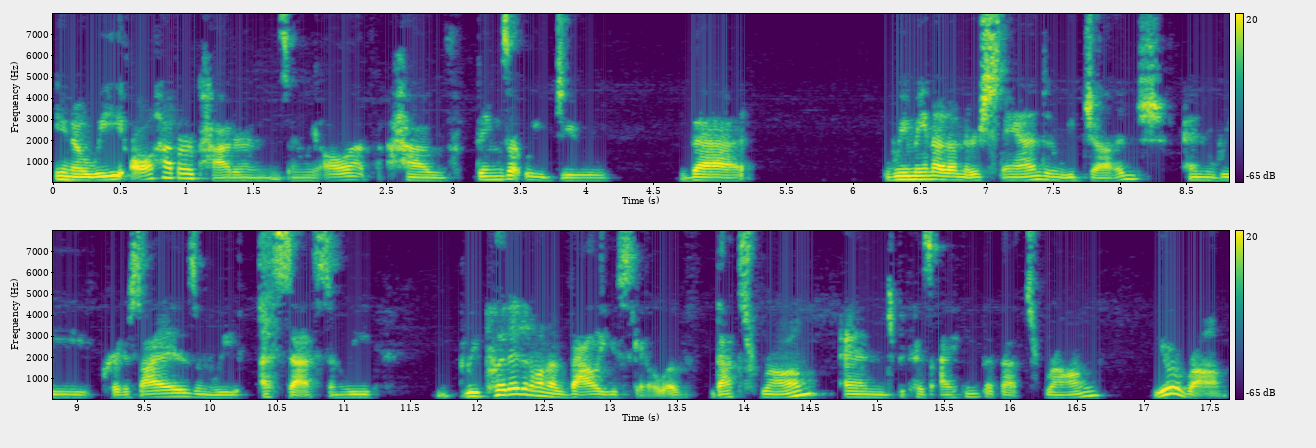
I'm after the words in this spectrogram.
you know we all have our patterns and we all have, have things that we do that we may not understand and we judge and we criticize and we assess and we we put it on a value scale of that's wrong. And because i think that that's wrong you're wrong.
